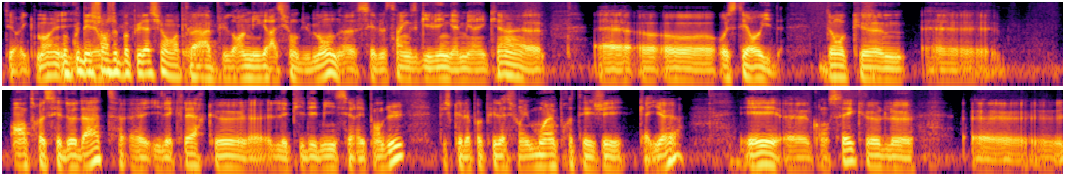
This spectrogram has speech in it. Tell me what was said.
théoriquement beaucoup d'échanges de population. Entre... La plus grande migration du monde, c'est le Thanksgiving américain euh, euh, aux, aux, stéroïdes. Donc euh, entre ces deux dates, il est clair que l'épidémie s'est répandue puisque la population est moins protégée qu'ailleurs et euh, qu'on sait que le euh,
